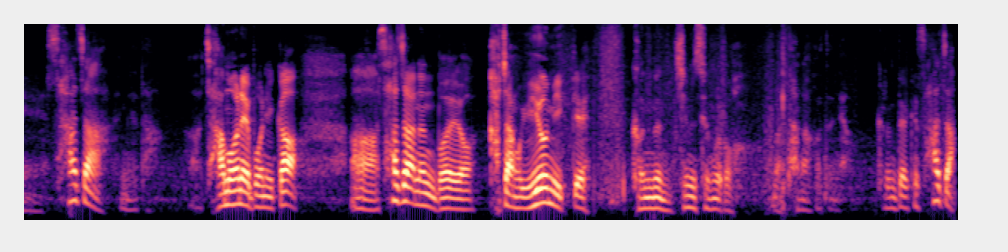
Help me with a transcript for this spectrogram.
예, 사자입니다. 아, 잠언에 보니까 아, 사자는 뭐예요? 가장 위험 있게 걷는 짐승으로 나타나거든요. 그런데 그 사자,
